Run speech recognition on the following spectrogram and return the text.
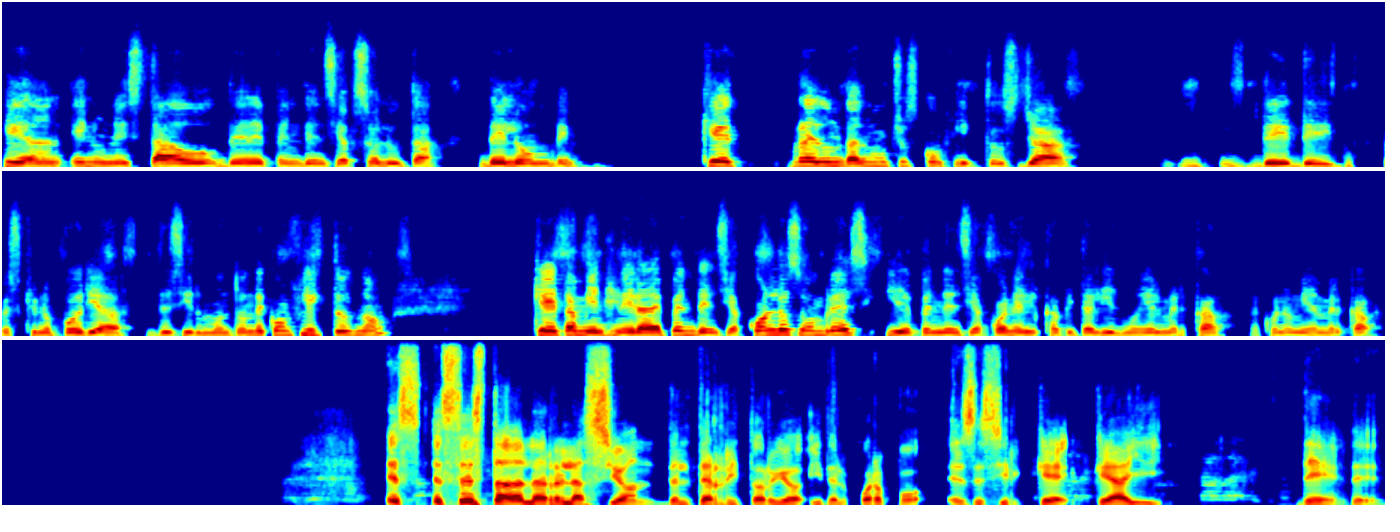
quedan en un estado de dependencia absoluta del hombre, que redundan muchos conflictos ya de, de, pues que uno podría decir un montón de conflictos, ¿no? Que también genera dependencia con los hombres y dependencia con el capitalismo y el mercado, la economía de mercado. ¿Es, esta la relación del territorio y del cuerpo? Es decir, ¿qué, hay de,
